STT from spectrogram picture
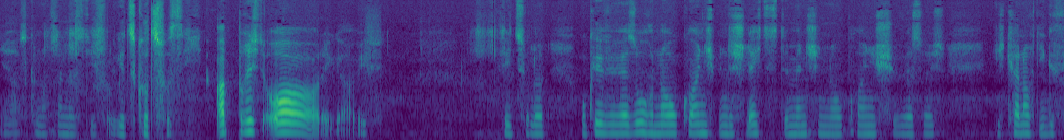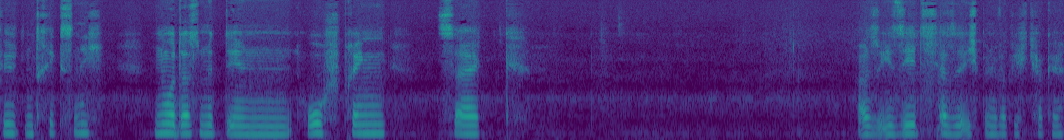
ja, es kann auch sein, dass die Folge jetzt kurzfristig abbricht. Oh, Digga, wie viel zu laut. Okay, wir versuchen No Coin. Ich bin der schlechteste Mensch in No Coin. Ich schwör's euch. Ich kann auch die gefühlten Tricks nicht. Nur das mit den Hochspringen. Zack. Also ihr seht, also ich bin wirklich kacke.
